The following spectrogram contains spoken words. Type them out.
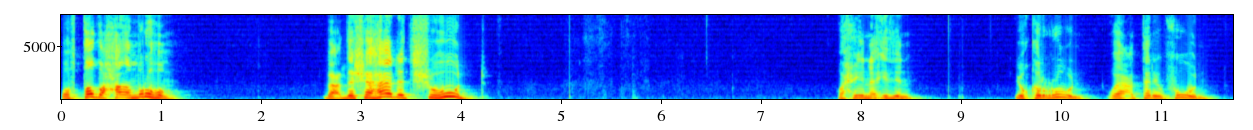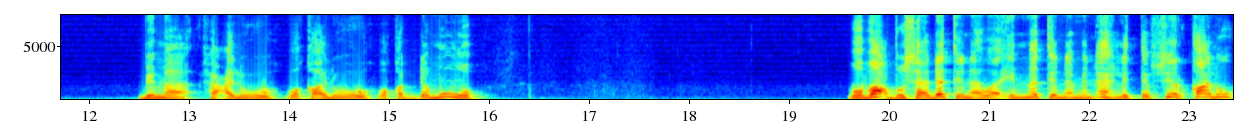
وافتضح أمرهم. بعد شهادة الشهود. وحينئذ يقرون ويعترفون بما فعلوه وقالوه وقدموه. وبعض سادتنا وائمتنا من أهل التفسير قالوا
